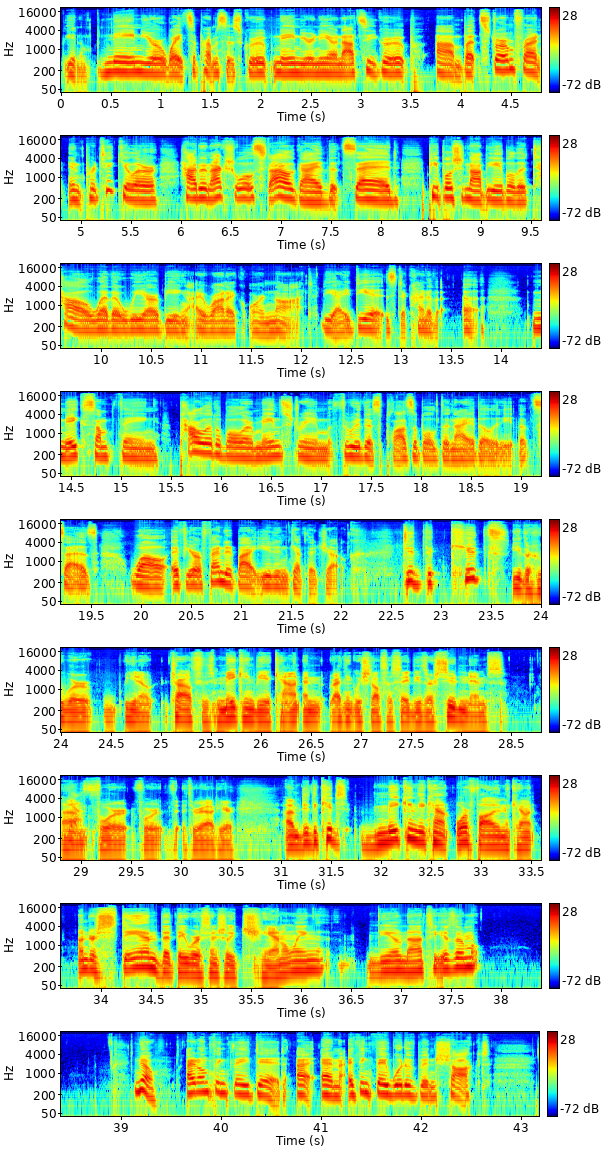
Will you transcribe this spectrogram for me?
you know, name your white supremacist group, name your neo Nazi group. Um, but Stormfront, in particular, had an actual style guide that said people should not be able to tell whether we are being ironic or not. The idea is to kind of uh, make something palatable or mainstream through this plausible deniability that says, well, if you're offended by it, you didn't get the joke. Did the kids, either who were, you know, Charles who's making the account, and I think we should also say these are pseudonyms um, yes. for for th- throughout here. Um, did the kids making the account or following the account understand that they were essentially channeling neo-Nazism? No, I don't think they did, uh, and I think they would have been shocked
